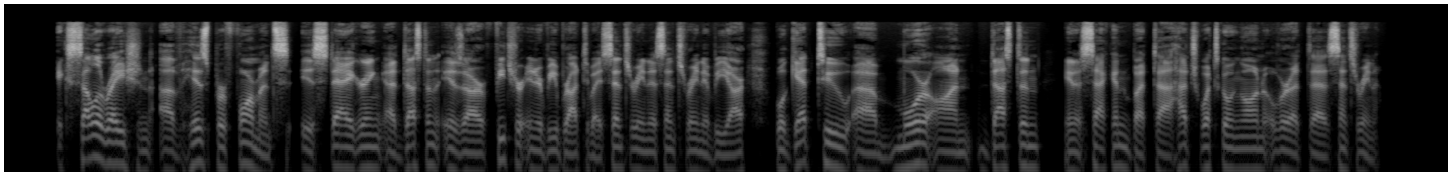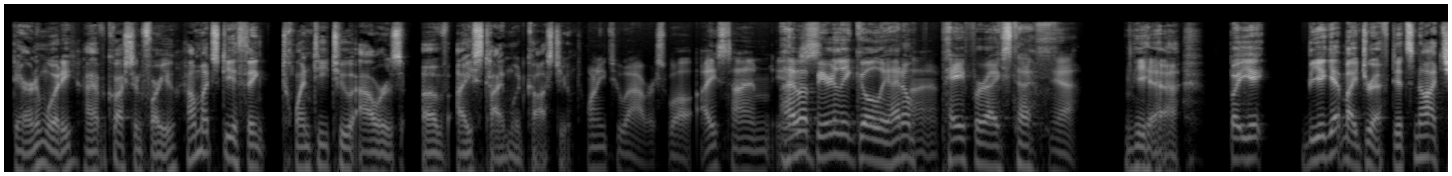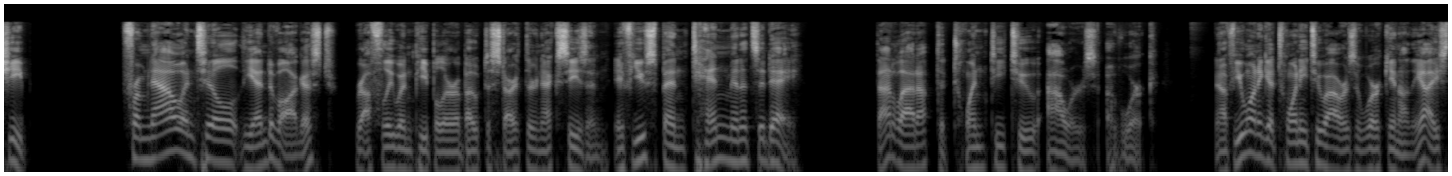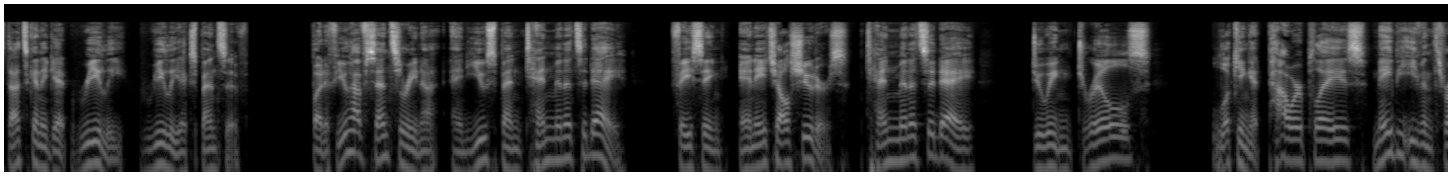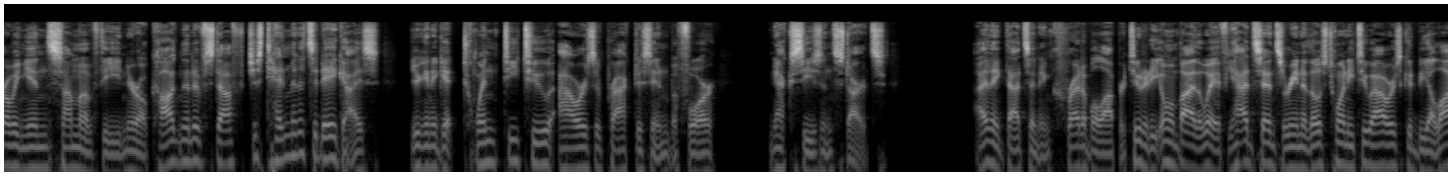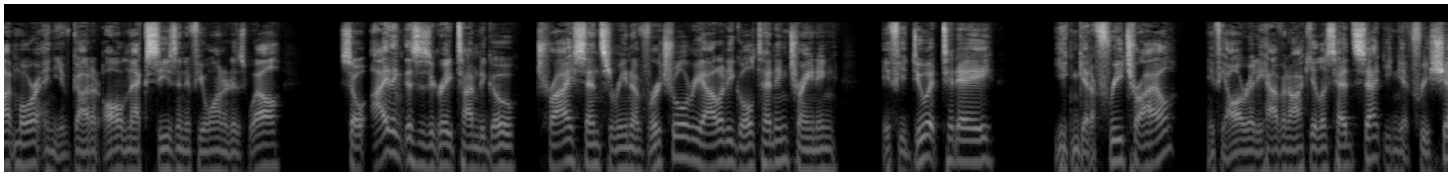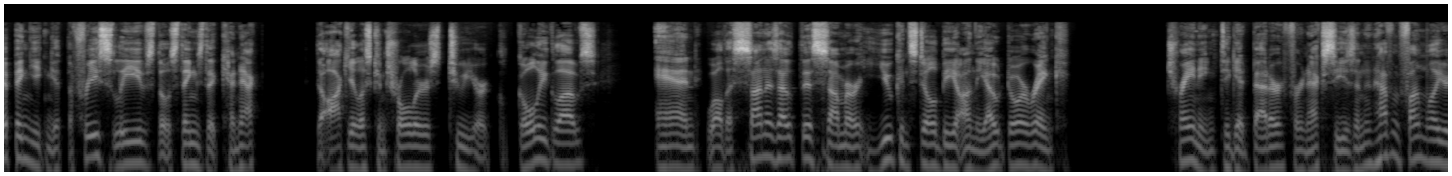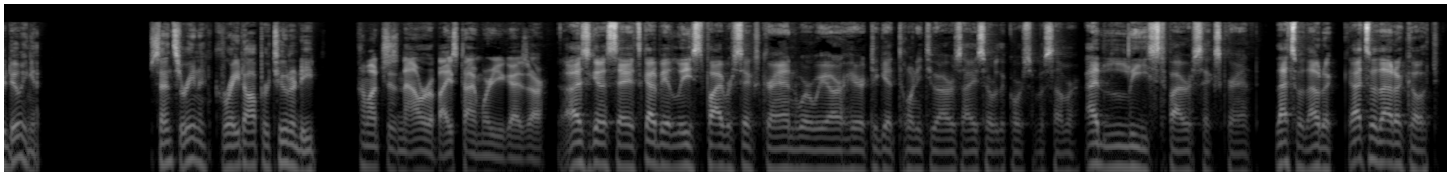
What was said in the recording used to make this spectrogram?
acceleration of his performance is staggering. Uh, Dustin is our feature interview brought to you by Sense Arena, Sensorina VR. We'll get to uh, more on Dustin in a second, but uh, Hutch, what's going on over at uh, Sense Arena? Darren and Woody, I have a question for you. How much do you think 22 hours of ice time would cost you? 22 hours. Well, ice time is. I'm a beer league goalie. I don't Uh, pay for ice time. Yeah. Yeah. But you but you get my drift. It's not cheap. From now until the end of August, roughly when people are about to start their next season, if you spend 10 minutes a day, that'll add up to 22 hours of work. Now, if you want to get 22 hours of work in on the ice, that's going to get really, really expensive. But if you have Sense Arena and you spend 10 minutes a day facing NHL shooters, 10 minutes a day doing drills, looking at power plays, maybe even throwing in some of the neurocognitive stuff, just 10 minutes a day, guys, you're going to get 22 hours of practice in before next season starts. I think that's an incredible opportunity. Oh, and by the way, if you had Sense Arena, those 22 hours could be a lot more, and you've got it all next season if you want it as well. So I think this is a great time to go try Sense Arena virtual reality goaltending training. If you do it today, you can get a free trial. If you already have an Oculus headset, you can get free shipping. You can get the free sleeves, those things that connect the Oculus controllers to your goalie gloves. And while the sun is out this summer, you can still be on the outdoor rink training to get better for next season and having fun while you're doing it. Sense Arena, great opportunity. How much is an hour of ice time where you guys are? I was gonna say it's got to be at least five or six grand where we are here to get 22 hours ice over the course of a summer. At least five or six grand. That's without a that's without a coach.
